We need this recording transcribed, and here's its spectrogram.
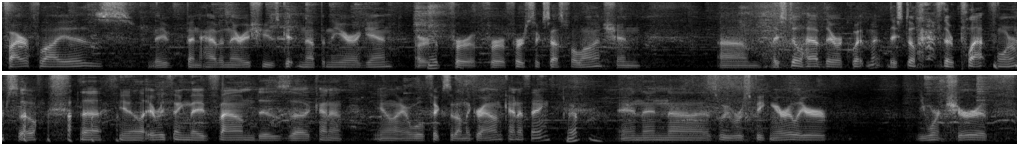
Firefly is. They've been having their issues getting up in the air again, or Yep. for for a first successful launch, and um, they still have their equipment. They still have their platform. So, uh, you know, everything they've found is uh, kind of you know, we'll fix it on the ground kind of thing. Yep. And then, uh, as we were speaking earlier, you weren't sure if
